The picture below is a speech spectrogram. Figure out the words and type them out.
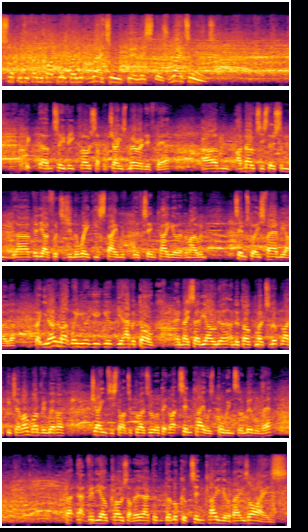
Sloppy defended by Brentford. They look rattled, dear listeners. Rattled. Big um, TV close-up of James Meredith there. Um, I noticed there's some uh, video footage in the week. He's staying with, with Tim Cahill at the moment. Tim's got his family over. But you know, like when you, you, you have a dog and they say the owner and the dog grow to look like each other, I'm wondering whether James is starting to grow to look a bit like Tim Cahill was ball into the middle there. That, that video close up there had the, the look of Tim Cahill about his eyes.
